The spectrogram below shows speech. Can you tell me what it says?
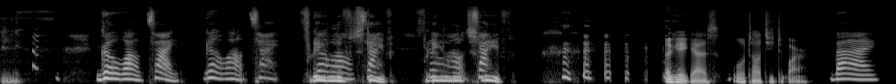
Go outside. Go outside. Go outside. Friluftsliv. Go outside. Friluftsliv. Okay, guys, we'll talk to you tomorrow. Bye.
